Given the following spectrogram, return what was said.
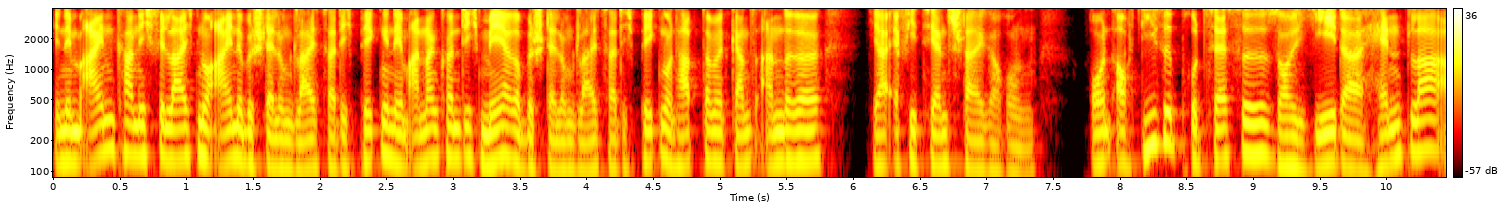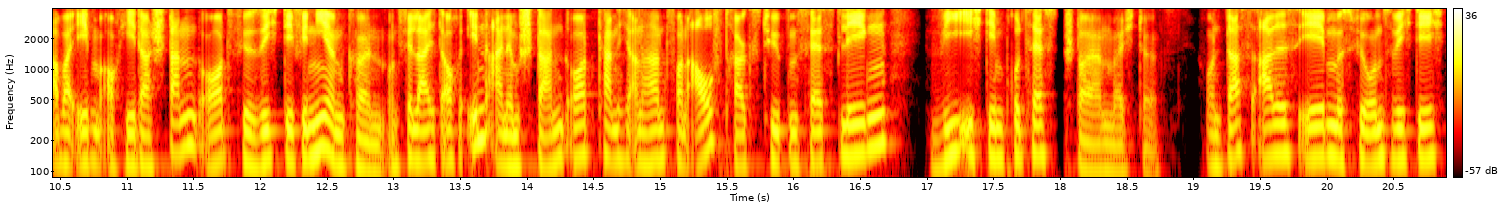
In dem einen kann ich vielleicht nur eine Bestellung gleichzeitig picken, in dem anderen könnte ich mehrere Bestellungen gleichzeitig picken und habe damit ganz andere ja, Effizienzsteigerungen. Und auch diese Prozesse soll jeder Händler, aber eben auch jeder Standort für sich definieren können. Und vielleicht auch in einem Standort kann ich anhand von Auftragstypen festlegen, wie ich den Prozess steuern möchte. Und das alles eben ist für uns wichtig,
